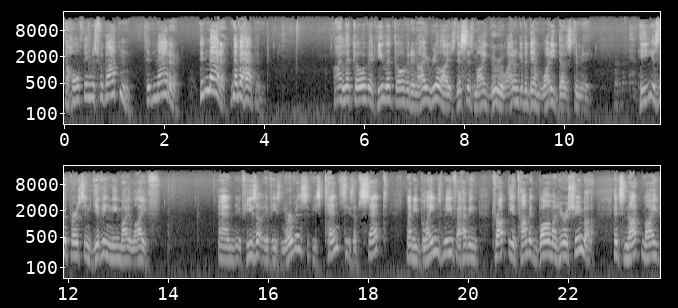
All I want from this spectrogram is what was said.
the whole thing was forgotten. Didn't matter. Didn't matter. Never happened. I let go of it. He let go of it, and I realized this is my guru. I don't give a damn what he does to me. He is the person giving me my life. And if he's uh, if he's nervous, if he's tense, he's upset, and he blames me for having dropped the atomic bomb on Hiroshima, it's not my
